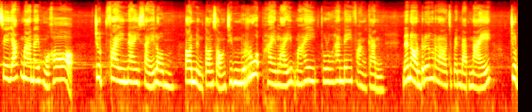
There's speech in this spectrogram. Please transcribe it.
เสียยักษ์มาในหัวข้อ จุดไฟในสายลม ตอนหนึ่งตอนสองจิมรวบไฮไลท์มาให้ทุกท่านได้ฟังกัน แน่นอนเรื่องราวจะเป็นแบบไหน จุด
